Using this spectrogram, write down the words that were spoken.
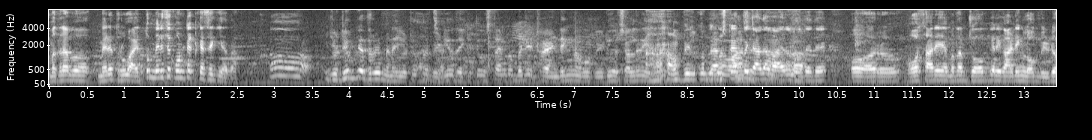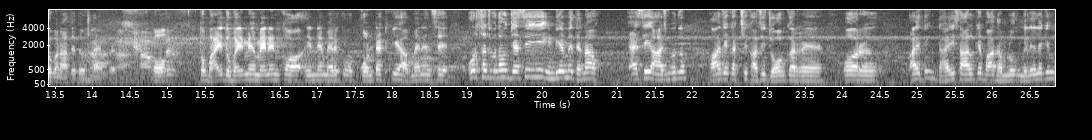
मतलब मेरे थ्रू आए तो मेरे से कांटेक्ट कैसे किया था? यूट्यूब के थ्रू मैंने यूट्यूब अच्छा। पे वीडियो देखी थी। उस टाइम पे बड़ी ट्रेंडिंग में वो वीडियो चल रही थी। हाँ बिल्कुल उस टाइम पे ज़्यादा हाँ, वायरल हाँ। होते थे और बहुत सारे मतलब जॉब के रिगार्डिंग लोग वीडियो बनाते थे उस टाइम पे। हाँ, हाँ, तो तो भाई दुबई में मैंने इनको इन्हें मेरे को कांटेक्ट किया। मैंने इनसे और सच बताऊँ जैसे ये इंडिया में थे ना ऐसे ही आज मतलब आज एक अच्छी खासी जॉब कर रहे हैं। और आई थिंक ढाई साल के बाद हम लोग मिले लेकिन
